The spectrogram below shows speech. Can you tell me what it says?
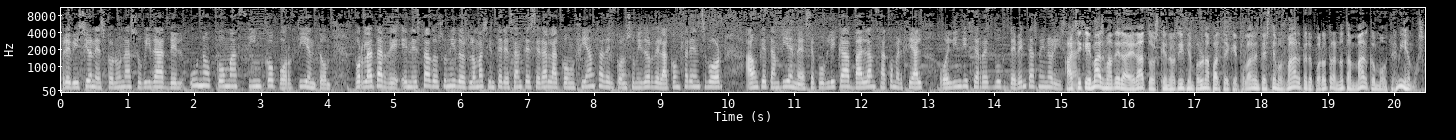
previsiones con una subida del 1,5%. Por la tarde, en Estados Unidos, lo más interesante será la confianza del consumidor de la Conference Board, aunque también eh, se publica balanza comercial o el índice Redbook de ventas minoristas. Así que más madera de datos que nos dicen por una parte que probablemente estemos mal, pero por otra no tan mal como temíamos.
